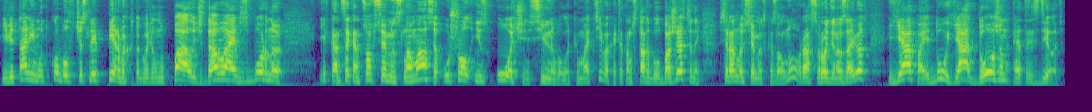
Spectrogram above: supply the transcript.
И Виталий Мутко был в числе первых, кто говорил, ну, Павлович, давай в сборную. И в конце концов Семин сломался, ушел из очень сильного локомотива, хотя там старт был божественный, все равно Семин сказал, ну, раз Родина зовет, я пойду, я должен это сделать.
